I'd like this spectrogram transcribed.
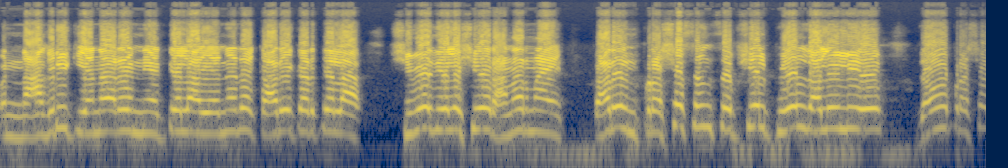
पण नागरिक येणाऱ्या नेत्याला येणाऱ्या कार्यकर्त्याला शिव्या दिल्याशिवाय राहणार नाही. कारण प्रशासन सपशेल फेल झालेली आहे. जेव्हा प्रशासन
